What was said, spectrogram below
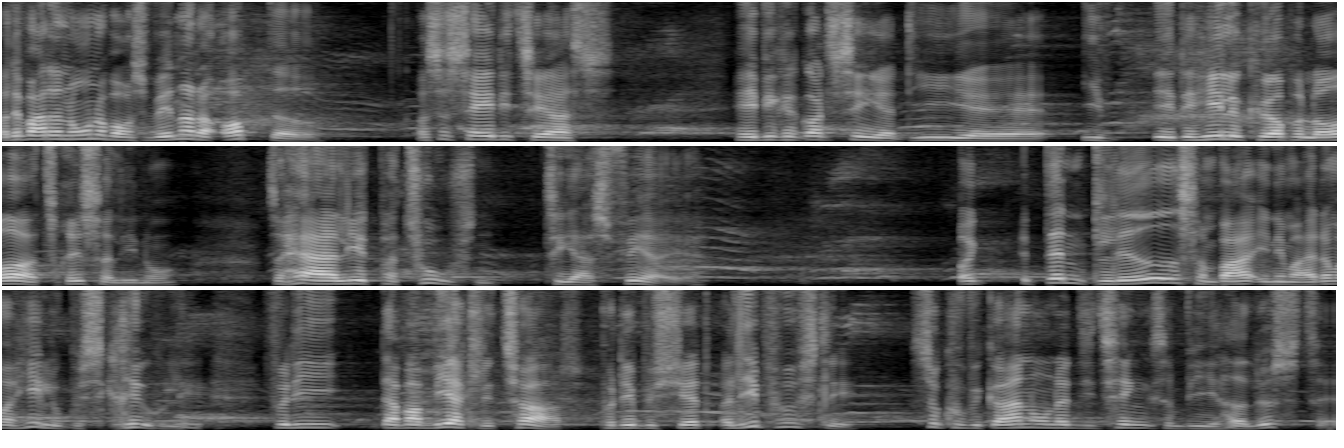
Og det var der nogle af vores venner, der opdagede. Og så sagde de til os, hey, vi kan godt se, at I, øh, I, det hele kører på lodder og trisser lige nu. Så her er lige et par tusind til jeres ferie. Og den glæde, som var inde i mig, den var helt ubeskrivelig. Fordi der var virkelig tørt på det budget. Og lige pludselig, så kunne vi gøre nogle af de ting, som vi havde lyst til.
